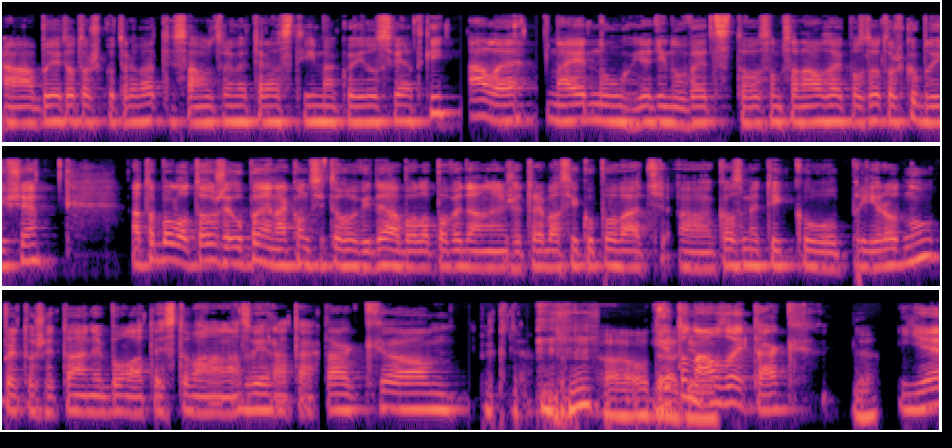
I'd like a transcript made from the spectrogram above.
a bude to trošku trvať, samozrejme teraz tým, ako idú sviatky, ale na jednu jedinú vec, toho som sa naozaj pozrel trošku bližšie. A to bolo to, že úplne na konci toho videa bolo povedané, že treba si kupovať kozmetiku prírodnú, pretože tá nebola testovaná na zvieratách. Tak um, Pekne. je to naozaj tak, Yeah. Je,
